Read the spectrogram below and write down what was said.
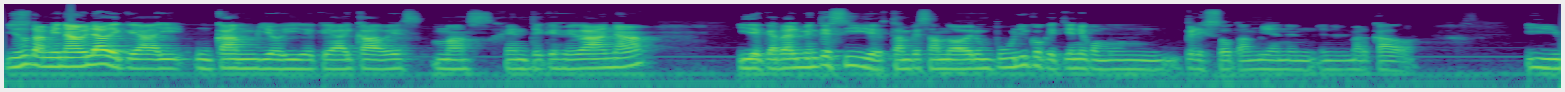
Y eso también habla de que hay un cambio y de que hay cada vez más gente que es vegana y de que realmente sí está empezando a haber un público que tiene como un peso también en el mercado. Y,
